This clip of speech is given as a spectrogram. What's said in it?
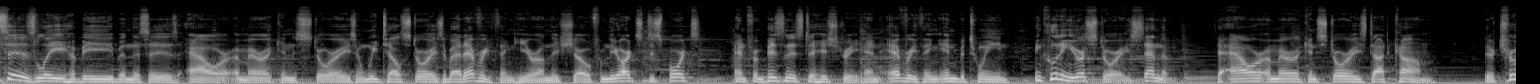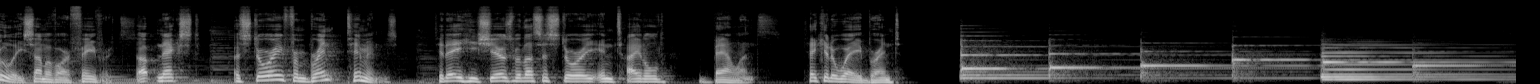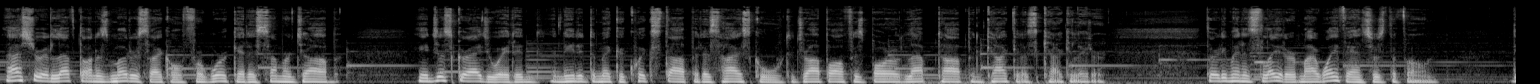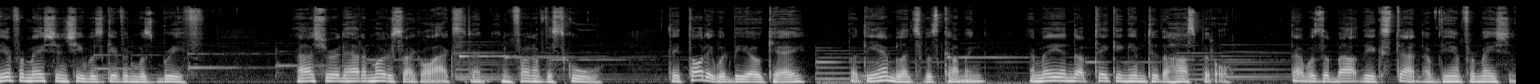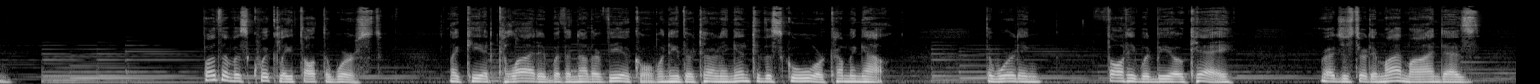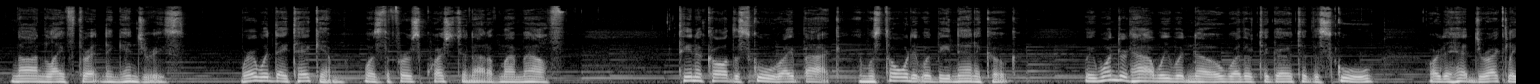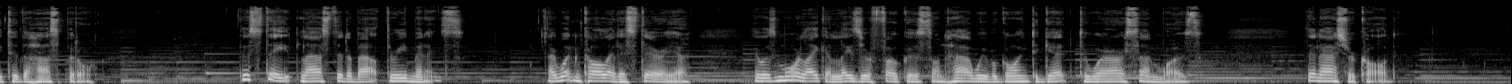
This is Lee Habib, and this is Our American Stories. And we tell stories about everything here on this show from the arts to sports, and from business to history, and everything in between, including your stories. Send them to OurAmericanStories.com. They're truly some of our favorites. Up next, a story from Brent Timmons. Today, he shares with us a story entitled Balance. Take it away, Brent. Asher had left on his motorcycle for work at his summer job. He had just graduated and needed to make a quick stop at his high school to drop off his borrowed laptop and calculus calculator. Thirty minutes later, my wife answers the phone. The information she was given was brief. Asher had had a motorcycle accident in front of the school. They thought he would be okay, but the ambulance was coming and may end up taking him to the hospital. That was about the extent of the information. Both of us quickly thought the worst, like he had collided with another vehicle when either turning into the school or coming out. The wording, thought he would be okay, registered in my mind as non life threatening injuries. Where would they take him? was the first question out of my mouth. Tina called the school right back and was told it would be Nanticoke. We wondered how we would know whether to go to the school or to head directly to the hospital. This state lasted about three minutes. I wouldn't call it hysteria. It was more like a laser focus on how we were going to get to where our son was. Then Asher called.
